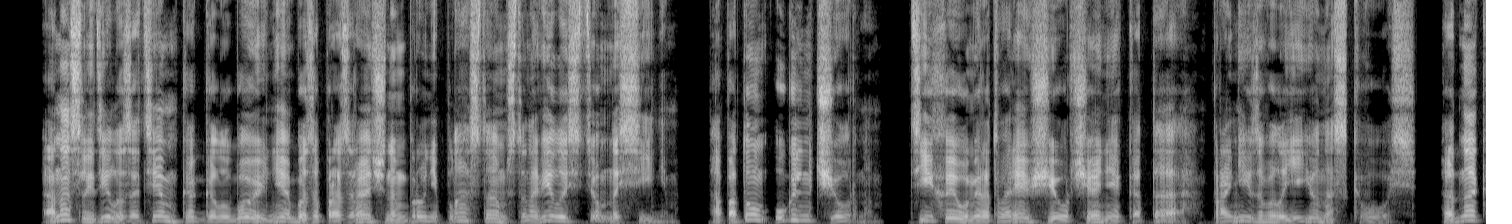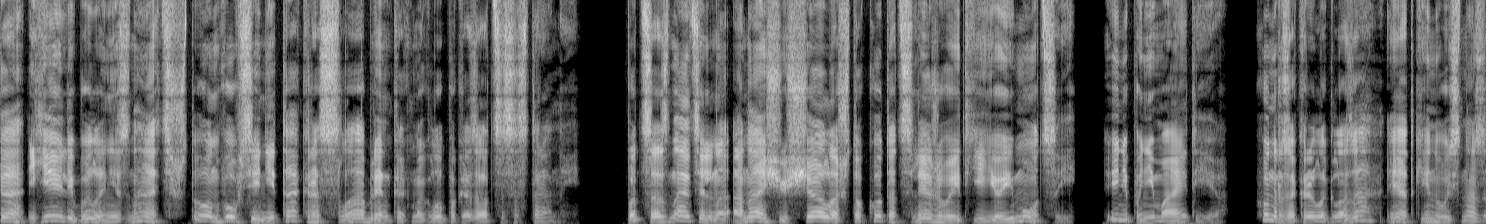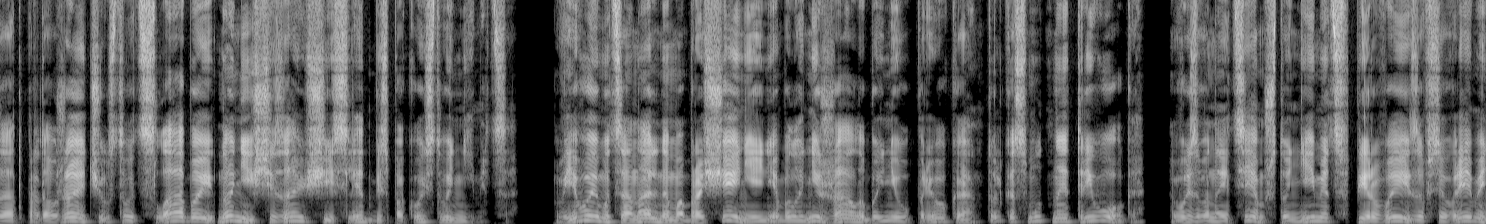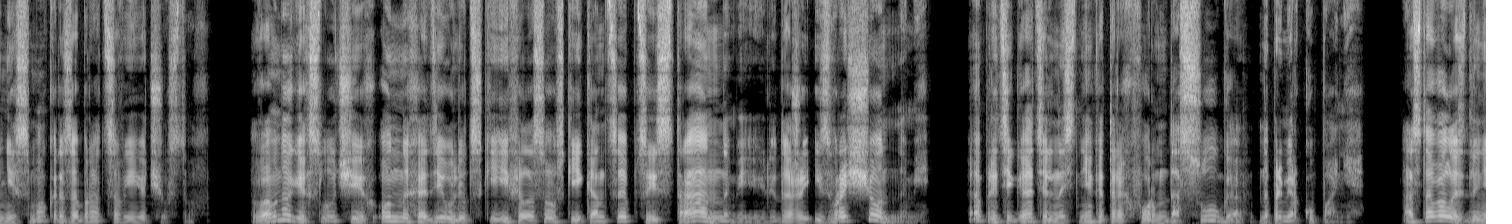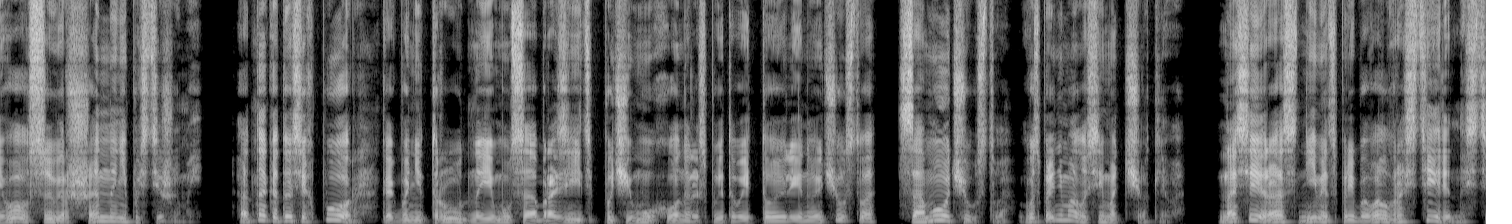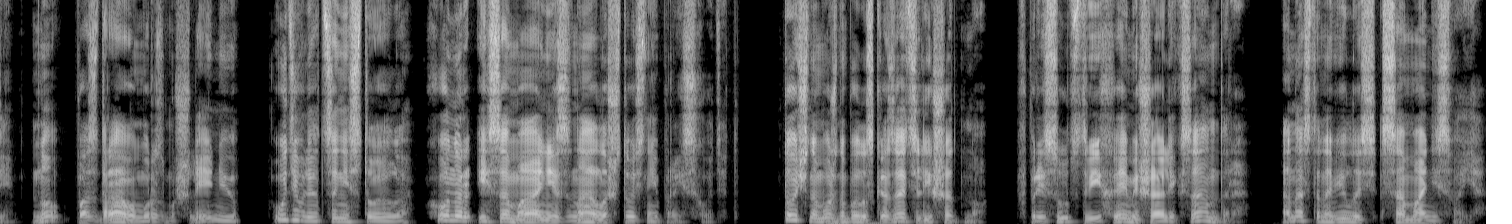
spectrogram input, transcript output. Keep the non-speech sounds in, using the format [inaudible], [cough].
она следила за тем, как голубое небо за прозрачным бронепластом становилось темно-синим, а потом угольно-черным. Тихое умиротворяющее урчание кота пронизывало ее насквозь. Однако еле было не знать, что он вовсе не так расслаблен, как могло показаться со стороны. Подсознательно она ощущала, что кот отслеживает ее эмоции и не понимает ее. Конор закрыла глаза и откинулась назад, продолжая чувствовать слабый, но не исчезающий след беспокойства Нимеца. В его эмоциональном обращении не было ни жалобы, ни упрека, только смутная тревога, вызванная тем, что Нимец впервые за все время не смог разобраться в ее чувствах. Во многих случаях он находил людские философские концепции странными или даже извращенными, а притягательность некоторых форм досуга, например, купания, оставалась для него совершенно непостижимой. Однако до сих пор, как бы нетрудно ему сообразить, почему Хонор испытывает то или иное чувство, само чувство воспринималось им отчетливо. На сей раз немец пребывал в растерянности, но по здравому размышлению удивляться не стоило. Хонор и сама не знала, что с ней происходит. Точно можно было сказать лишь одно. В присутствии Хэмиша Александра она становилась сама не своя.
